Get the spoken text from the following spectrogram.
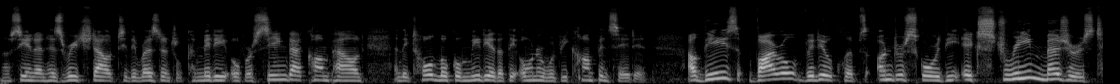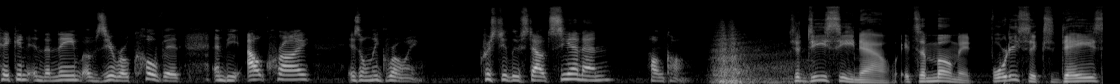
Now, CNN has reached out to the residential committee overseeing that compound, and they told local media that the owner would be compensated. Now, these viral video clips underscore the extreme measures taken in the name of zero COVID, and the outcry is only growing. Kristie Lu Stout, CNN, Hong Kong. To DC now, it's a moment 46 days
